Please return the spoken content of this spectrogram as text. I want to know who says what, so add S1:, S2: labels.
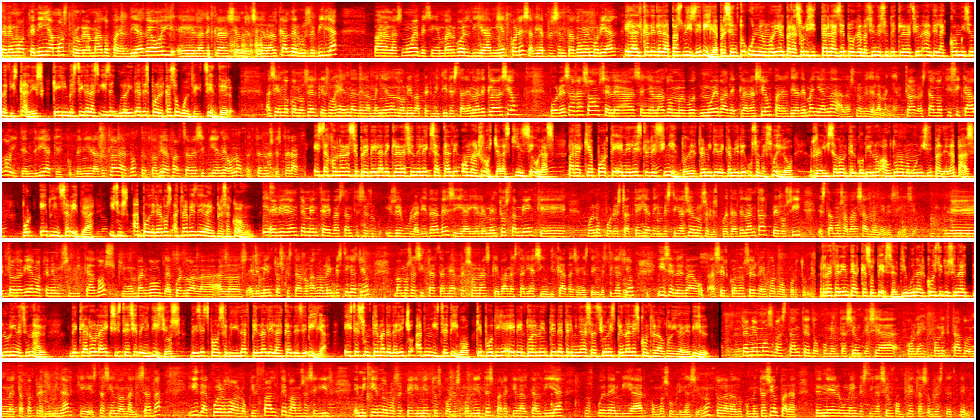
S1: Tenemos, teníamos programado para el día de hoy eh, la declaración del señor alcalde Luis Revilla para las 9. Sin embargo, el día miércoles había presentado un memorial.
S2: El alcalde de La Paz, Luis de Villa, presentó un memorial para solicitar la reprogramación de su declaración ante la Comisión de Fiscales que investiga las irregularidades por el caso World Trade Center.
S1: Haciendo conocer que su agenda de la mañana no le iba a permitir estar en la declaración. Por esa razón se le ha señalado nuevo, nueva declaración para el día de mañana a las 9 de la mañana. Claro, está notificado y tendría que venir a declarar, ¿no? Pero todavía falta saber si viene o no, pero tenemos que esperar.
S2: Esta jornada se prevé la declaración del exalcalde Omar Rocha a las 15 horas para que aporte en el esclarecimiento del trámite de cambio de uso de suelo realizado ante el Gobierno Autónomo Municipal de La Paz por Edwin Saavedra y sus apoderados a través de la empresa Crown.
S1: Evidentemente hay bastantes irregularidades y hay elementos también que, bueno, por estrategia de investigación no se les puede adelantar, pero sí estamos avanzando en la investigación. Eh, todavía no tenemos indicados, sin embargo, de acuerdo a, la, a los elementos que está arrojando la investigación, vamos a citar también a personas que van a estar ya sindicadas en esta investigación y se les va a hacer conocer en forma oportuna.
S2: Referente al caso Terza, el Tribunal Constitucional Plurinacional declaró la existencia de indicios de responsabilidad penal del alcalde de Villa. Este es un tema de derecho administrativo que podría eventualmente determinar sanciones penales contra la autoridad edil.
S1: Tenemos bastante documentación que se ha colectado en la etapa preliminar que está siendo analizada y de acuerdo a lo que falte vamos a seguir emitiendo los requerimientos correspondientes para que la alcaldía nos pueda enviar, como es obligación, toda la documentación para tener una investigación completa sobre este tema.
